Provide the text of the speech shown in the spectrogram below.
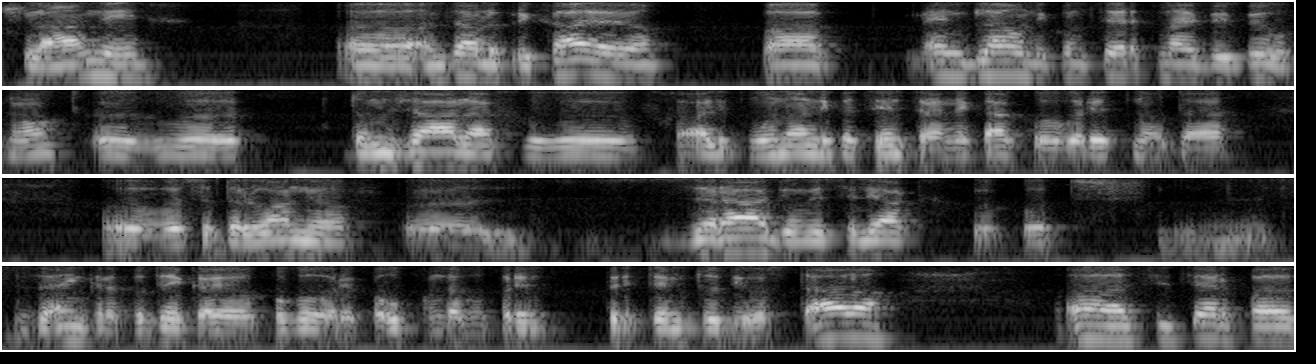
člani uh, ansambla prihajajo. Pa en glavni koncert naj bi bil no, v Domžalah, v hali komunalnega centra, nekako verjetno, da v sodelovanju z radijom Veseljak, kot zaenkrat potekajo pogovori, pa upam, da bo pri, pri tem tudi ostalo. Uh, sicer pa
